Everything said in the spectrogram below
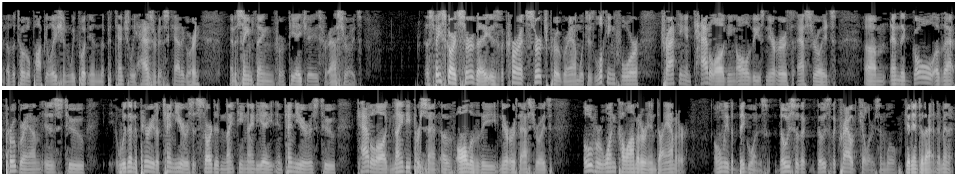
of the total population we put in the potentially hazardous category. And the same thing for PHAs for asteroids. The Spaceguard Survey is the current search program which is looking for tracking and cataloging all of these near Earth asteroids. Um, and the goal of that program is to, within a period of 10 years, it started in 1998, in 10 years to catalog 90% of all of the near Earth asteroids over one kilometer in diameter. Only the big ones. Those are the those are the crowd killers, and we'll get into that in a minute.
